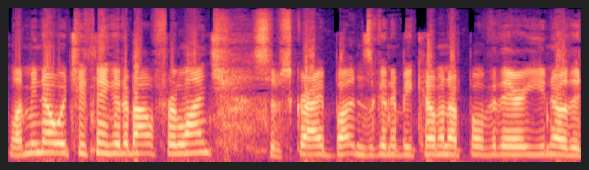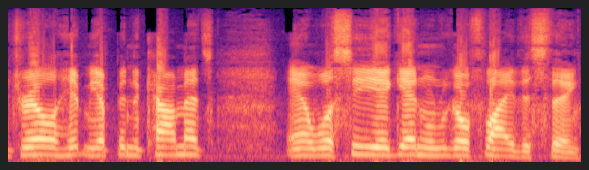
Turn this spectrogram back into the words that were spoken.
let me know what you're thinking about for lunch. Subscribe button's going to be coming up over there. You know the drill. Hit me up in the comments, and we'll see you again when we go fly this thing.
